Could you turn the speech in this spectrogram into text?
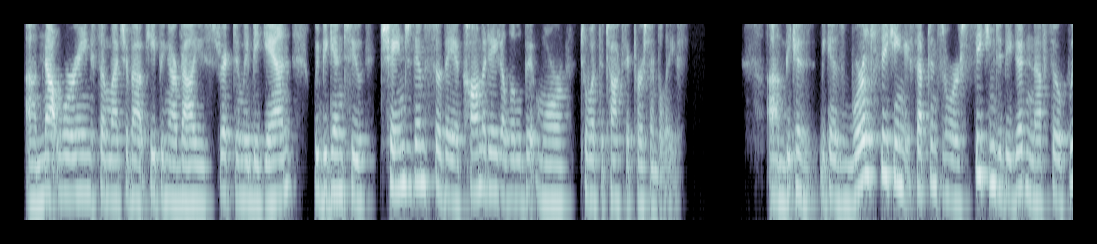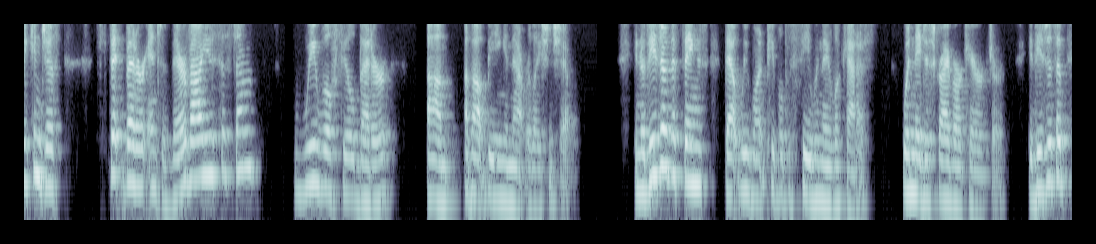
um, not worrying so much about keeping our values strict, and we began we begin to change them so they accommodate a little bit more to what the toxic person believes. Um, because because we're seeking acceptance and we're seeking to be good enough. So if we can just fit better into their value system, we will feel better um, about being in that relationship. You know, these are the things that we want people to see when they look at us, when they describe our character. These are the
